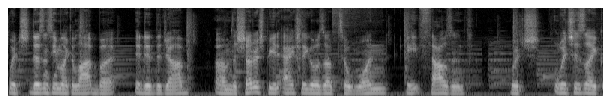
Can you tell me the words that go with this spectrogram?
which doesn't seem like a lot, but it did the job. Um, the shutter speed actually goes up to one eight thousandth, which which is like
